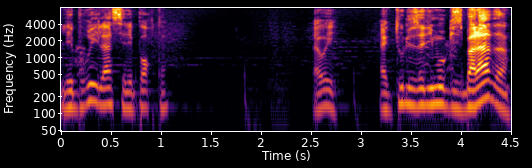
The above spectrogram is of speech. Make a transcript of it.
Les bruits là, c'est les portes. Ah oui, avec tous les animaux qui se baladent.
